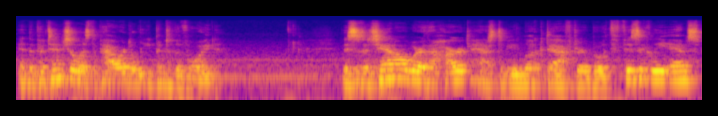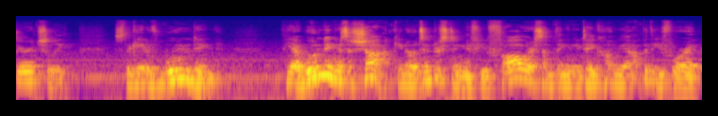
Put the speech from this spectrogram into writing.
and the potential is the power to leap into the void. This is a channel where the heart has to be looked after both physically and spiritually. It's the gate of wounding. Yeah, wounding is a shock. You know, it's interesting. If you fall or something and you take homeopathy for it,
